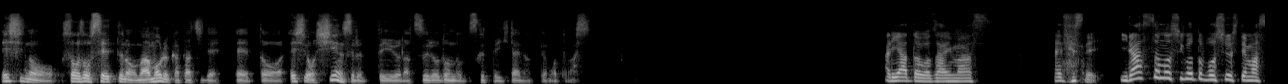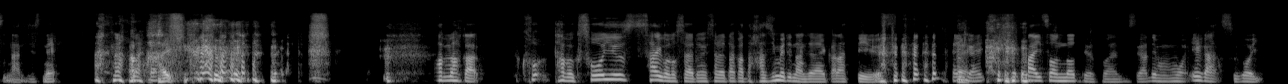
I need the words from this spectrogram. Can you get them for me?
絵師の創造性っていうのを守る形で、えっと絵師を支援するっていうようなツールをどんどん作っていきたいなって思ってます。ありがとうございます。あれですね、イラストの仕事募集してますなんですね。はい。あなんかこ多分そういう最後のスライドにされた方初めてなんじゃないかなっていう 大概 Python のっていうことなんですがでももう絵がすごい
